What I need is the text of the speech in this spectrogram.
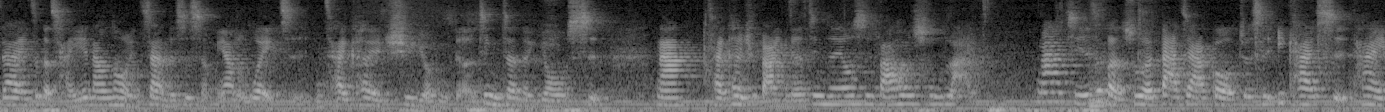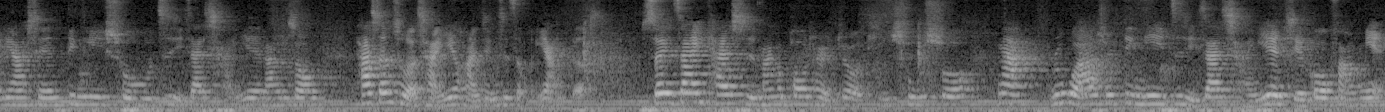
在这个产业当中你站的是什么样的位置，你才可以去有你的竞争的优势，那才可以去把你的竞争优势发挥出来。那其实这本书的大架构就是一开始，他一定要先定义出自己在产业当中他身处的产业环境是怎么样的。所以在一开始，Michael Porter 就有提出说，那如果要去定义自己在产业结构方面，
